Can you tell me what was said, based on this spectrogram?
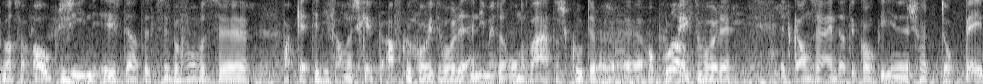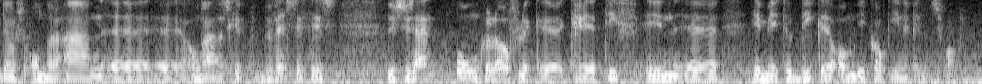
Wat we ook zien is dat het eh, bijvoorbeeld eh, pakketten die van een schip afgegooid worden en die met een onderwaterscooter eh, opgepikt worden. Het kan zijn dat de cocaïne een soort torpedo's onderaan, onderaan een schip bevestigd is. Dus ze zijn ongelooflijk creatief in, in methodieken om die cocaïne binnen te smokkelen.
